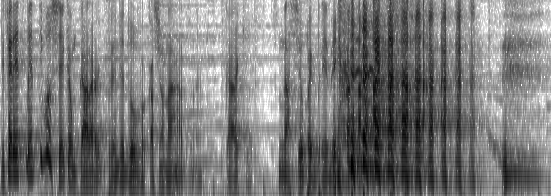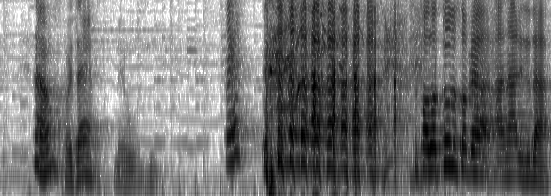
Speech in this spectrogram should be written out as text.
Diferentemente de você que é um cara empreendedor, vocacionado, né? um cara que Nasceu para empreender. Não, pois é. Eu. É. tu falou tudo sobre a análise da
